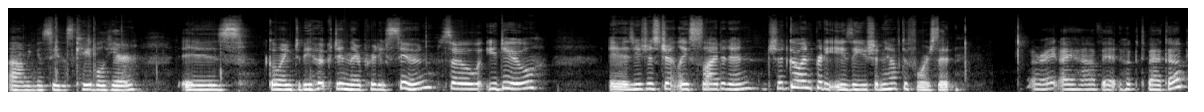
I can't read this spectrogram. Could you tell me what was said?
Um, you can see this cable here is going to be hooked in there pretty soon. So what you do is you just gently slide it in. It should go in pretty easy. You shouldn't have to force it. Alright, I have it hooked back up.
